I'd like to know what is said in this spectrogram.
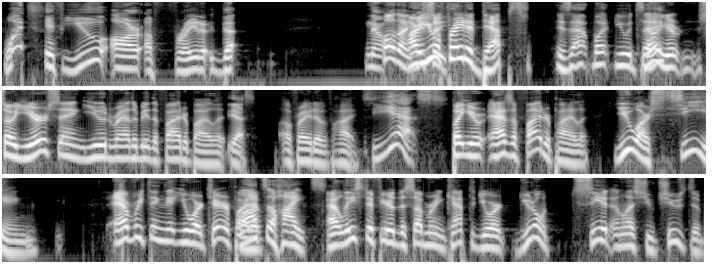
What? If you are afraid of the Now, Hold on. Are you so, afraid of depths? Is that what you would say? No, you're so you're saying you'd rather be the fighter pilot yes, afraid of heights. yes. But you're as a fighter pilot, you are seeing everything that you are terrified Lots of. of heights. At least if you're the submarine captain, you are you don't see it unless you choose to.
